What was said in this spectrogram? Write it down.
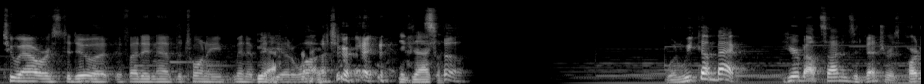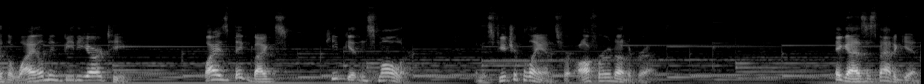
two hours to do it if i didn't have the 20 minute video yeah, to watch right exactly so, when we come back, hear about Simon's adventure as part of the Wyoming BDR team, why his big bikes keep getting smaller, and his future plans for off road underground. Hey guys, it's Matt again.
